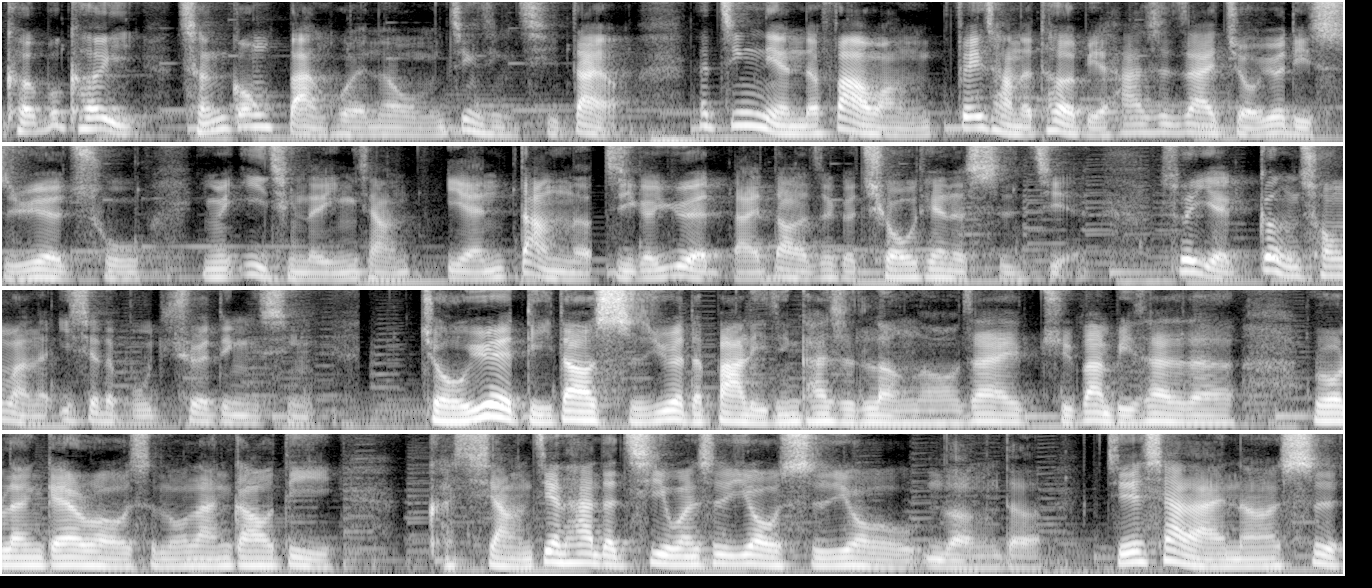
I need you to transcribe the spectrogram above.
可不可以成功扳回呢？我们敬请期待哦。那今年的法网非常的特别，它是在九月底十月初，因为疫情。的影响延宕了几个月，来到了这个秋天的时节，所以也更充满了一些的不确定性。九月底到十月的巴黎已经开始冷了，在举办比赛的 Roland Garros 罗兰高地，可想见它的气温是又湿又冷的。接下来呢是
